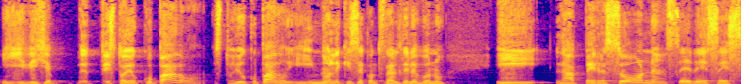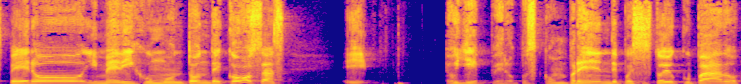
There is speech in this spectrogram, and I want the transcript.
Y dije, estoy ocupado, estoy ocupado. Y no le quise contestar el teléfono. Y la persona se desesperó y me dijo un montón de cosas. Y, oye, pero pues comprende, pues estoy ocupado.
